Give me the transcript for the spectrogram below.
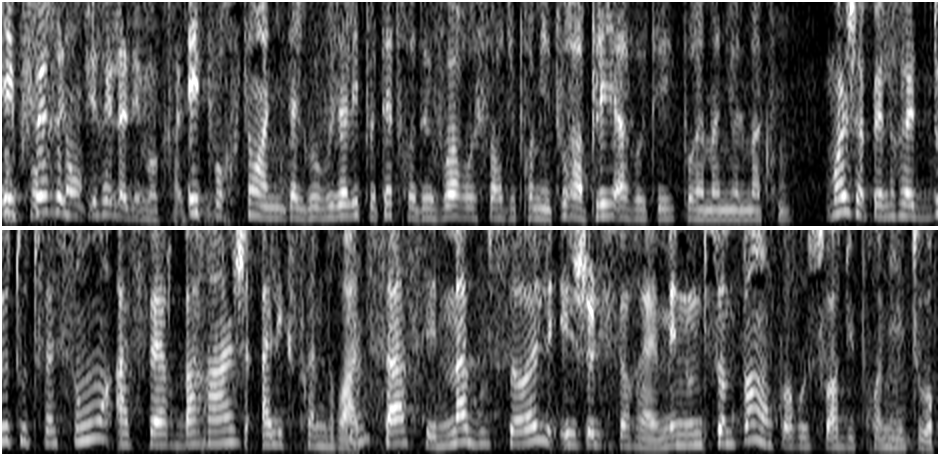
et faire respirer la démocratie. Et pourtant, Anne Hidalgo, vous allez peut-être devoir, au soir du premier tour, appeler à voter pour Emmanuel Macron. Moi, j'appellerais de toute façon à faire barrage à l'extrême droite. Mmh. Ça, c'est ma boussole et je le ferai. Mais nous ne sommes pas encore au soir du premier mmh. tour.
